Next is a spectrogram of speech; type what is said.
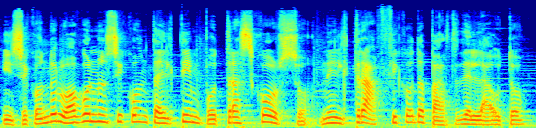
In secondo luogo non si conta il tempo trascorso nel traffico da parte dell'auto.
